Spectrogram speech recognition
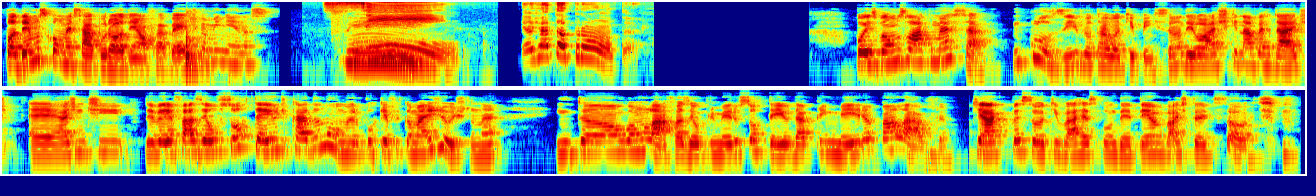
Podemos começar por ordem alfabética, meninas? Sim! Sim. Eu já tô pronta. Pois vamos lá começar. Inclusive, eu estava aqui pensando, e eu acho que, na verdade, é, a gente deveria fazer o sorteio de cada número, porque fica mais justo, né? Então, vamos lá, fazer o primeiro sorteio da primeira palavra. Que a pessoa que vai responder tenha bastante sorte.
